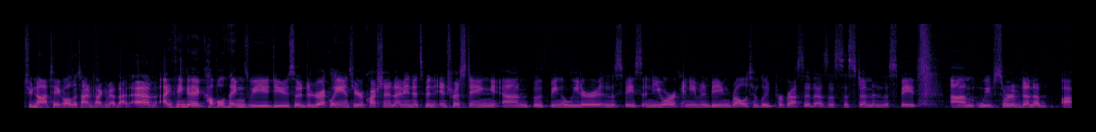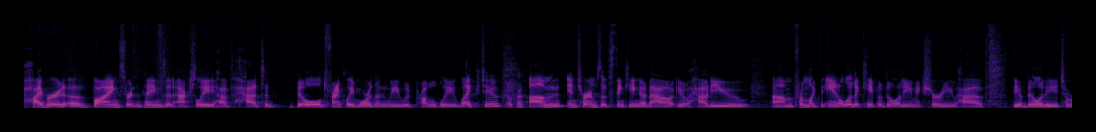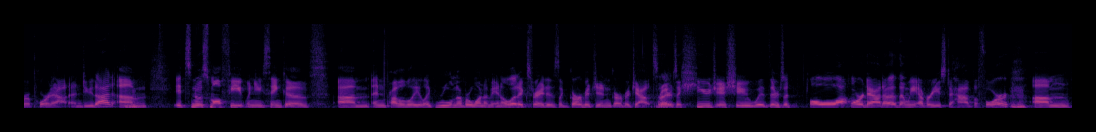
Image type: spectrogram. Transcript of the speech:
to not take all the time talking about that. Um, I think a couple things we do. So to directly answer your question, I mean it's been interesting um, both being a leader in the space in New York and even being relatively progressive as a system in the space. Um, we've sort of done a, a, hybrid of buying certain things and actually have had to build, frankly, more than we would probably like to. Okay. Um, in terms of thinking about you know how do you um, from like the analytic capability make sure you have the ability to report out and do that. Um, mm-hmm. It's no small feat when you think of um, and probably like rule number one of analytics, right, is like garbage in, garbage out. So right. there's a huge issue with there's a, a, lot more data than we ever used to have before. Mm-hmm.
